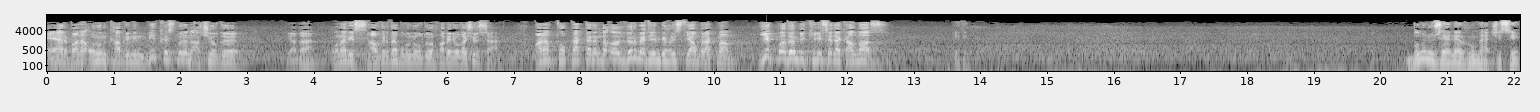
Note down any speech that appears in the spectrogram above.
Eğer bana onun kabrinin bir kısmının açıldığı ya da ona bir saldırıda bulunulduğu haberi ulaşırsa Arap topraklarında öldürmediğim bir Hristiyan bırakmam. Yıkmadığım bir kilisede kalmaz. Dedi. Bunun üzerine Rum elçisi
